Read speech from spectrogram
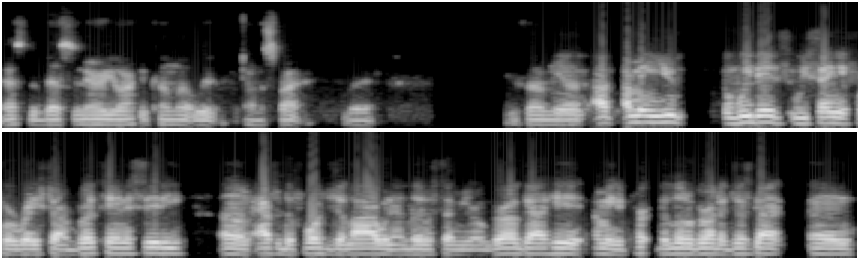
that's the best scenario I could come up with on the spot. But you feel me? Yeah, I, I mean, you we did we sang it for Rayshard Brooks here in the city. Um, after the Fourth of July, when that little seven-year-old girl got hit, I mean, the little girl that just got um,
